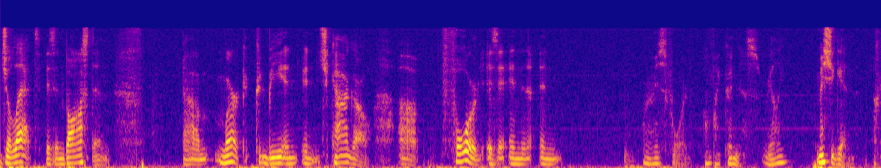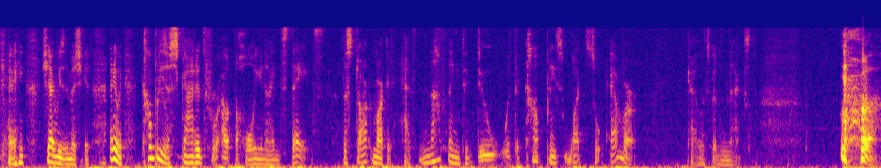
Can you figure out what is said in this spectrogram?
Gillette is in Boston. Um, Merck could be in, in Chicago. Uh, Ford is in, in, in where is Ford? Oh my goodness, really? Michigan. Okay, Chevy's in Michigan. Anyway, companies are scattered throughout the whole United States. The stock market has nothing to do with the companies whatsoever. Okay, let's go to the next.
